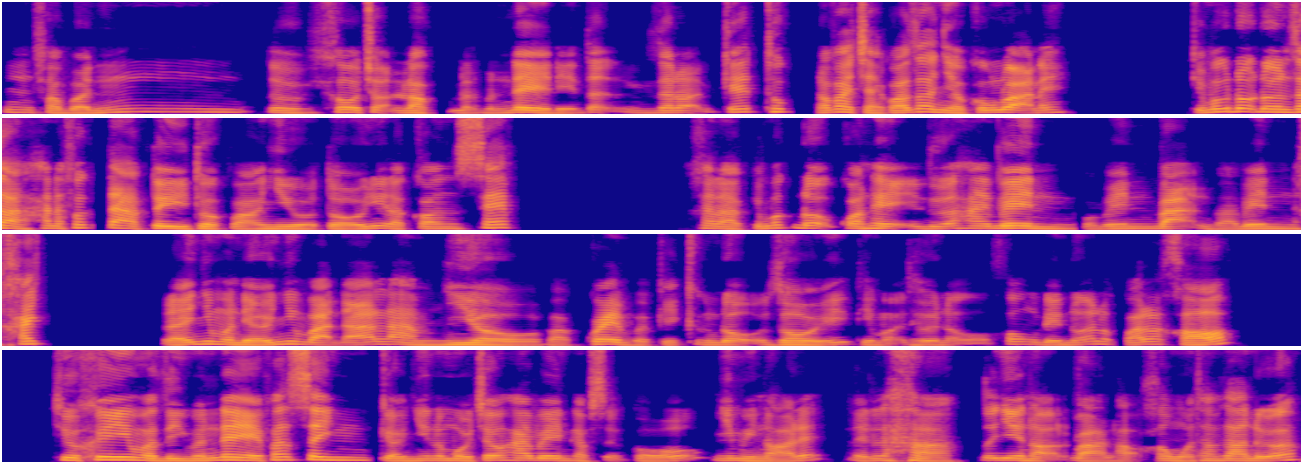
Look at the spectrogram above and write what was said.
ừ, phỏng vấn từ khâu chọn lọc đặt vấn đề đến tận giai đoạn kết thúc nó phải trải qua rất là nhiều công đoạn ấy. Cái mức độ đơn giản hay là phức tạp tùy thuộc vào nhiều yếu tố như là concept hay là cái mức độ quan hệ giữa hai bên của bên bạn và bên khách. Đấy nhưng mà nếu như bạn đã làm nhiều và quen với cái cường độ rồi ấy, thì mọi thứ nó cũng không đến nỗi là quá là khó. Trừ khi mà dính vấn đề phát sinh kiểu như là một trong hai bên gặp sự cố như mình nói đấy đấy là tự nhiên họ bảo là họ không muốn tham gia nữa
